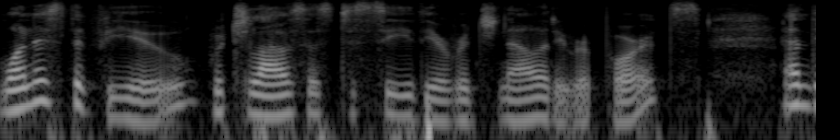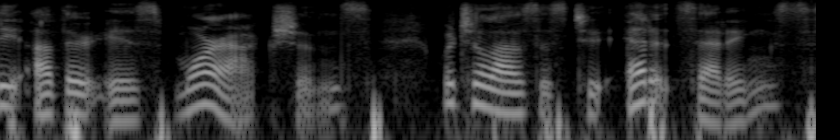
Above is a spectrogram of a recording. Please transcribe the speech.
One is the view, which allows us to see the originality reports, and the other is more actions, which allows us to edit settings,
